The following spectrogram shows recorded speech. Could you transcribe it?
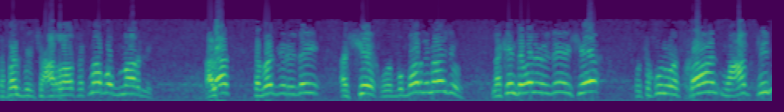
تفلفل شعر راسك. ما بوب مارلي. خلاص؟ تفلفل زي الشيخ. وبوب مارلي ما يجوز. لكن تفلفل زي الشيخ وتكون وسخان معفن.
